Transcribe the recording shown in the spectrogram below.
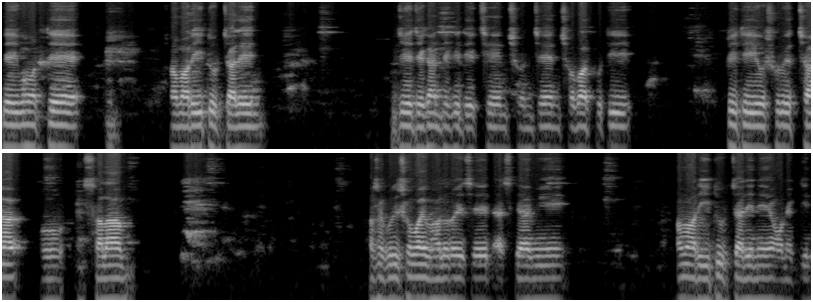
এই মুহূর্তে আমার ইউটিউব চ্যানেল যে যেখান থেকে দেখছেন, শুনছেন, সবার প্রতি প্রীতি ও শুভেচ্ছা ও সালাম। আশা করি সবাই ভালো রয়েছেন। আজকে আমি আমার ইউটিউব চ্যানেলে অনেকদিন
